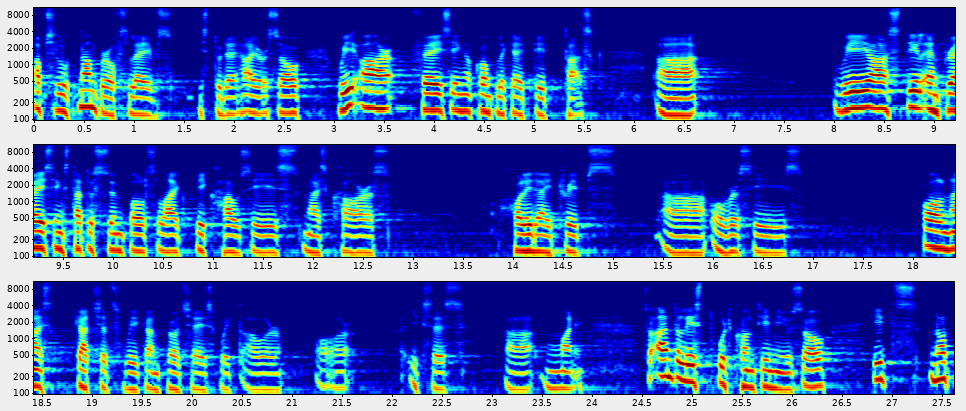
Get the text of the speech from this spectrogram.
absolute number of slaves is today higher. So we are facing a complicated task. We are still embracing status symbols like big houses, nice cars, holiday trips, uh, overseas, all nice gadgets we can purchase with our, our excess uh, money. So, and the list would continue. So, it's not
